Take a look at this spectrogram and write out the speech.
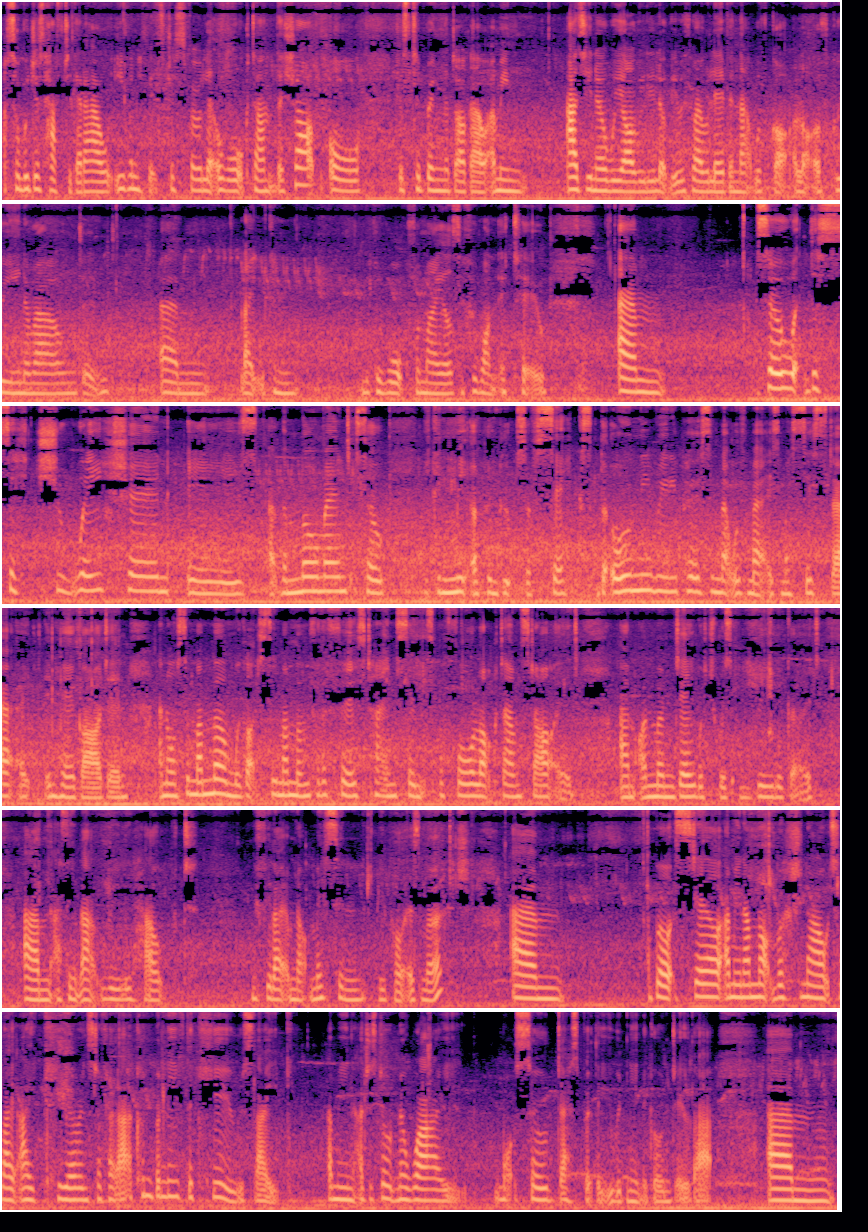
so we just have to get out even if it's just for a little walk down to the shop or just to bring the dog out i mean as you know we are really lucky with where we live in that we've got a lot of green around and um, like we can we could walk for miles if we wanted to. Um, so the situation is at the moment so you can meet up in groups of six. The only really person that we've met is my sister in her garden and also my mum. We got to see my mum for the first time since before lockdown started um, on monday which was really good. Um, i think that really helped I feel like I'm not missing people as much. Um, but still, I mean, I'm not rushing out to like Ikea and stuff like that. I couldn't believe the queues. Like, I mean, I just don't know why, what's so desperate that you would need to go and do that. Um,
